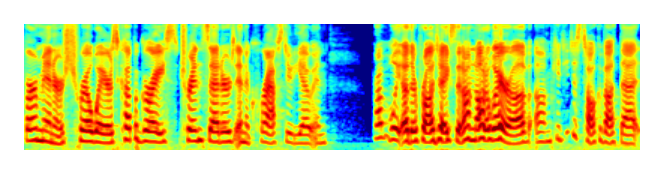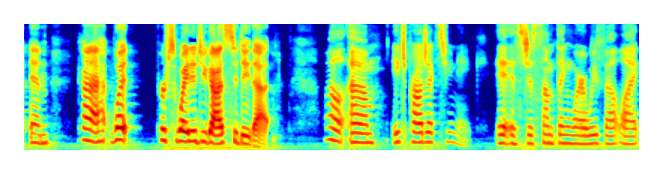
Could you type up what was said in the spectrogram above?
Fermenters, Trailwares, Cup of Grace, Trendsetters, and the Craft Studio, and probably other projects that I'm not aware of. Um, can you just talk about that and kind of what persuaded you guys to do that? Well, um, each project's unique. It's just something where we felt like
